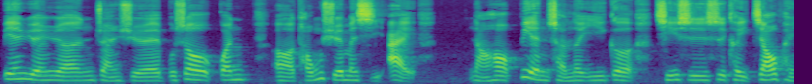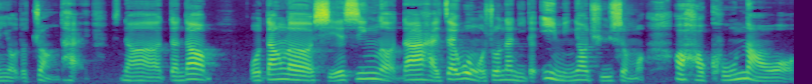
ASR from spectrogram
边缘人转学不受关呃同学们喜爱，然后变成了一个其实是可以交朋友的状态。那等到我当了谐星了，大家还在问我说：“那你的艺名要取什么？”哦，好苦恼哦。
